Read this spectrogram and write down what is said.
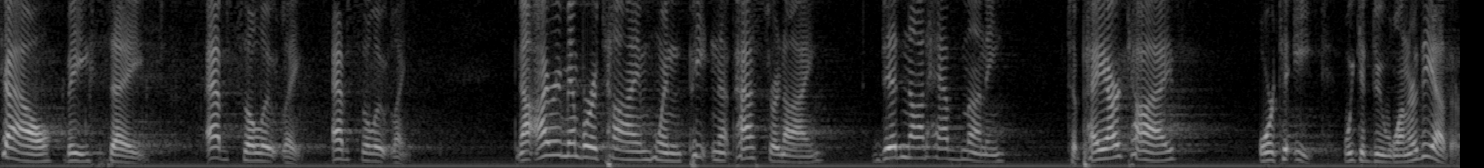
shall be saved. Absolutely. Absolutely. Now, I remember a time when Pete and pastor and I did not have money to pay our tithe or to eat. We could do one or the other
